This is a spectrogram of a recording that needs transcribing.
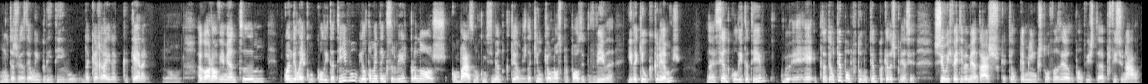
muitas vezes é o impeditivo da carreira que querem. Não- Agora, obviamente, hum, quando ele é qualitativo, ele também tem que servir para nós, com base no conhecimento que temos daquilo que é o nosso propósito de vida e daquilo que queremos, é? sendo qualitativo, é, é- portanto, é o tempo oportuno, o tempo para cada experiência. Se eu efetivamente acho que aquele caminho que estou a fazer do ponto de vista profissional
